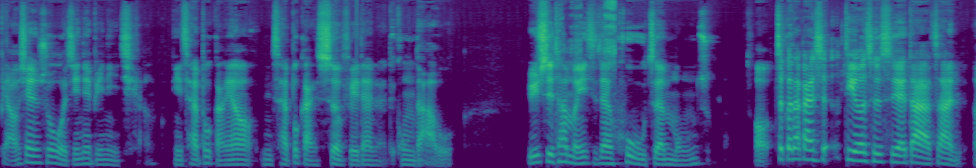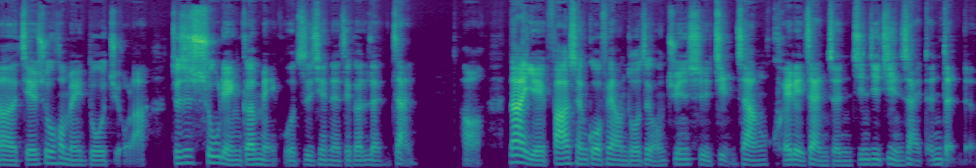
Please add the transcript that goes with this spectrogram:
表现说我今天比你强，你才不敢要，你才不敢射飞弹来的攻打我。于是他们一直在互争盟主。哦，这个大概是第二次世界大战呃结束后没多久啦，就是苏联跟美国之间的这个冷战。好，那也发生过非常多这种军事紧张、傀儡战争、经济竞赛等等的。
